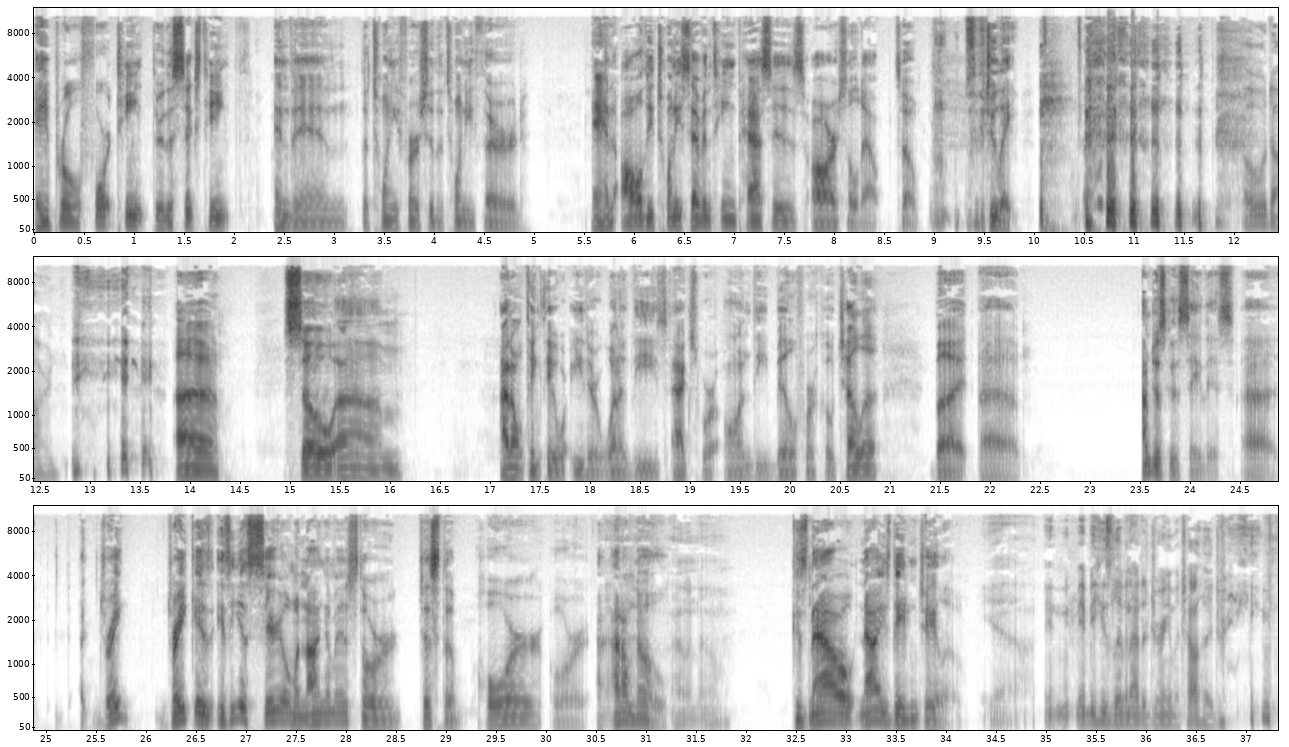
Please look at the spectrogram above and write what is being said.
April fourteenth through the sixteenth, and then the twenty first to the twenty third. And all the 2017 passes are sold out. So too late. Oh darn. Uh, So, um, I don't think they were either one of these acts were on the bill for Coachella, but uh, I'm just gonna say this: uh, Drake, Drake is is he a serial monogamist or just a whore or I, I don't know I don't know. because now now he's dating J Lo. Yeah, And maybe he's living out a dream, a childhood dream.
